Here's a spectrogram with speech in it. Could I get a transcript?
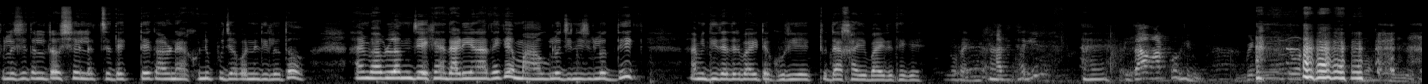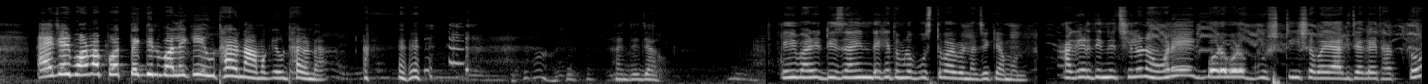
তুলসী তলাটাও সেই লাগছে দেখতে কারণ এখনই পূজা পানি দিল তো। আমি ভাবলাম যে এখানে দাঁড়িয়ে না থেকে মা ওগুলো জিনিসগুলো দিক আমি দিদাদের বাড়িটা ঘুরিয়ে একটু দেখাই বাইরে থেকে। হ্যাঁ। এই যে বর্মা প্রত্যেক দিন বলে কি উঠায় না আমাকে উঠায় না। হ্যাঁ যে যাও। এই বাড়ির ডিজাইন দেখে তোমরা বুঝতে পারবে না যে কেমন। আগের দিনে ছিল না অনেক বড় বড় গোষ্ঠী সবাই এক জায়গায় থাকতো।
